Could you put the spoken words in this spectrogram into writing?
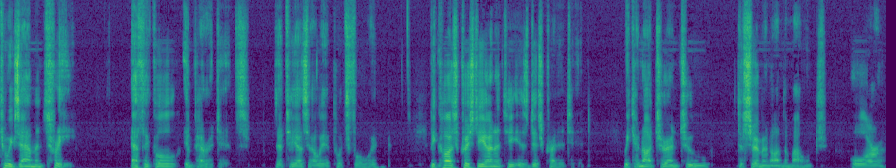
to examine three ethical imperatives that T.S. Eliot puts forward. Because Christianity is discredited, we cannot turn to the Sermon on the Mount or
